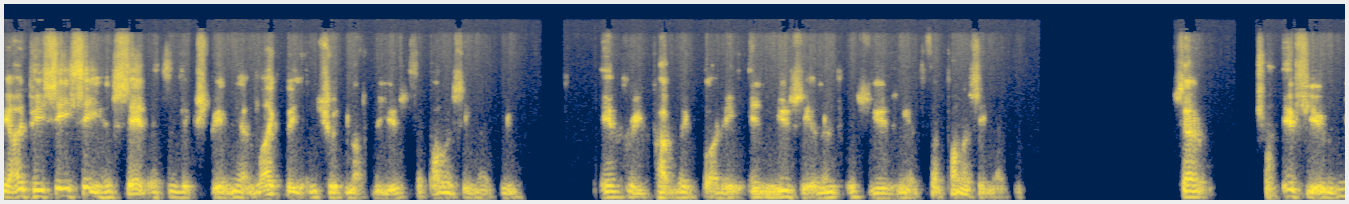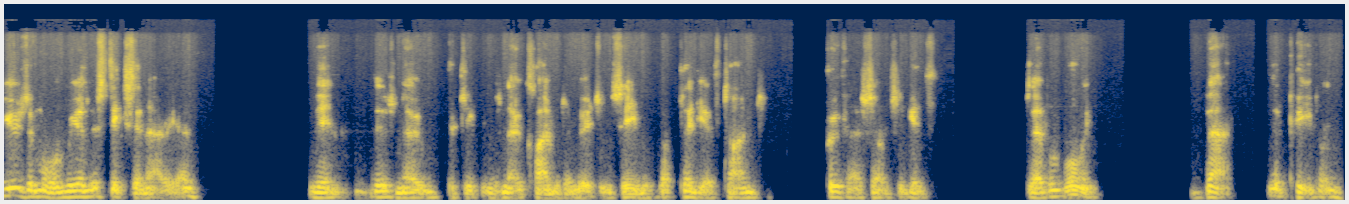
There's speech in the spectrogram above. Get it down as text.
The IPCC has said it is extremely unlikely and should not be used for policy making. Every public body in New Zealand is using it for policy making. So, if you use a more realistic scenario, then there's no particular, there's no climate emergency. We've got plenty of time to prove ourselves against global warming. But the people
